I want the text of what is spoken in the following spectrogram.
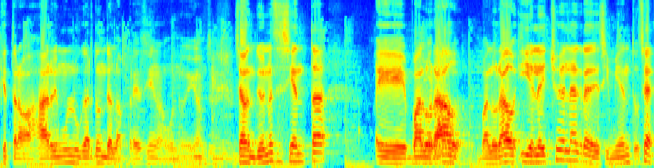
que trabajar en un lugar donde lo aprecien a uno, digamos. Ujú. O sea, donde uno se sienta eh, valorado, valorado. Y el hecho del agradecimiento, o sea,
